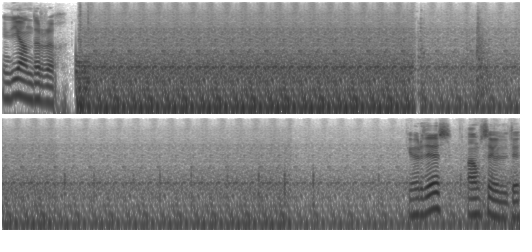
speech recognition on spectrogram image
İndi yandırırıq. Gördünüz? Hamısı öldü.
